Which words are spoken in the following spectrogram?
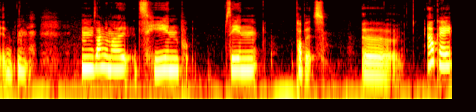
Ähm, sagen wir mal 10, 10 Poppets. Äh, okay.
